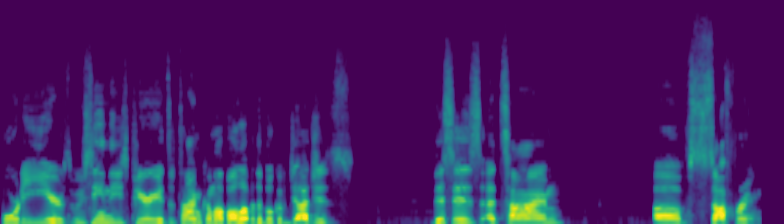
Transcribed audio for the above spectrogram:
40 years. We've seen these periods of time come up all over the book of Judges. This is a time of suffering.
